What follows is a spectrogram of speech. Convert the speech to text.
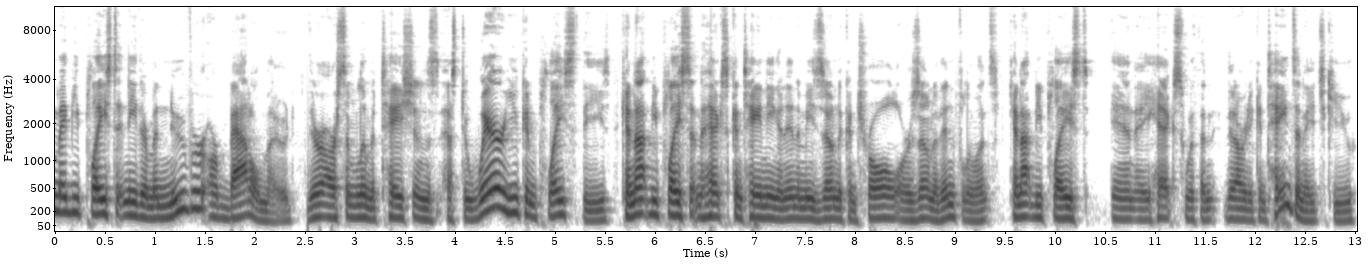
may be placed in either maneuver or battle mode. There are some limitations as to where you can place these. Cannot be placed in a hex containing an enemy zone of control or zone of influence. Cannot be placed in a hex with an, that already contains an HQ,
